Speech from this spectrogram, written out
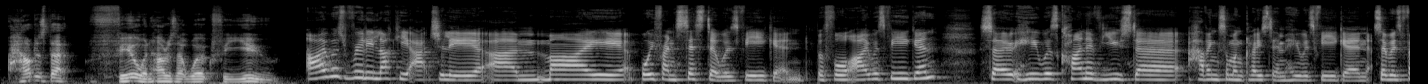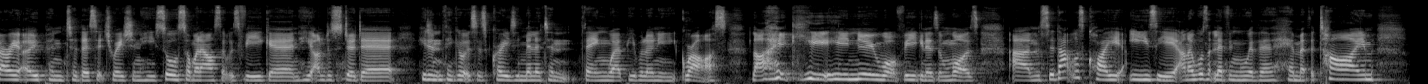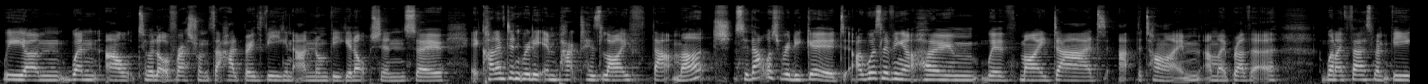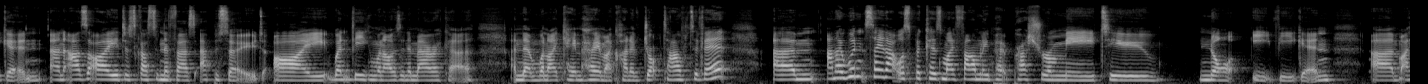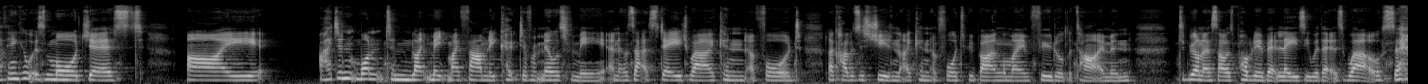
How does that feel and how does that work for you? I was really lucky actually. Um, my boyfriend's sister was vegan before I was vegan. So he was kind of used to having someone close to him who was vegan. So was very open to the situation. He saw someone else that was vegan. He understood it. He didn't think it was this crazy militant thing where people only eat grass. Like he, he knew what veganism was. Um, so that was quite easy. And I wasn't living with him at the time. We um, went out to a lot of restaurants that had both vegan and non-vegan options. So it kind of didn't really impact his life that much. So that was really good. I was living at home with my dad at the time and my brother when I first went vegan. And as I discussed in the first episode, I went vegan when I was in America. And then when I came home, I kind of dropped out of it. Um, and I wouldn't say that was because my family put pressure on me to not eat vegan. Um, I think it was more just I I didn't want to like make my family cook different meals for me. And it was at a stage where I couldn't afford like I was a student I couldn't afford to be buying all my own food all the time. And to be honest I was probably a bit lazy with it as well. So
